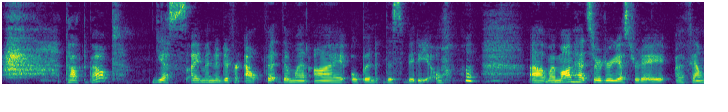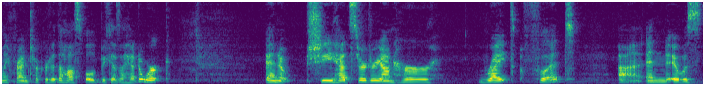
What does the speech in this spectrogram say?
talked about. Yes, I'm in a different outfit than when I opened this video. uh, my mom had surgery yesterday. A family friend took her to the hospital because I had to work. And it, she had surgery on her right foot. Uh, and it was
